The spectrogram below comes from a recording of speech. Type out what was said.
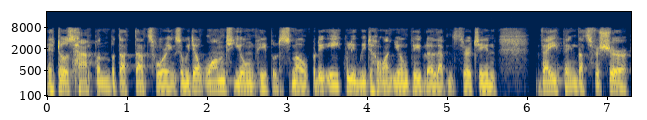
It does happen, but that that's worrying. So we don't want young people to smoke, but equally we don't want young people 11 to 13 vaping. That's for sure.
